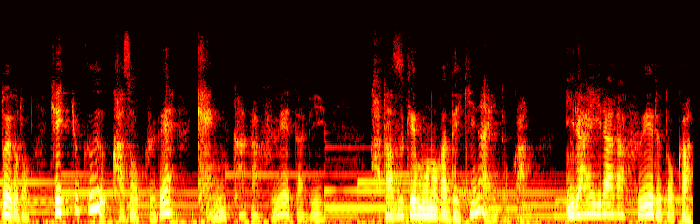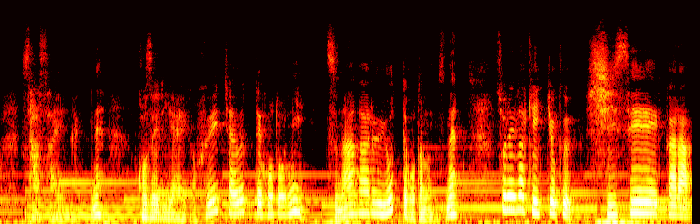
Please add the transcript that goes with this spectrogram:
どういうこと？結局家族で喧嘩が増えたり片付け物ができないとかイライラが増えるとか些細なね小競り合いが増えちゃうってことにつながるよってことなんですね。それが結局姿勢から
